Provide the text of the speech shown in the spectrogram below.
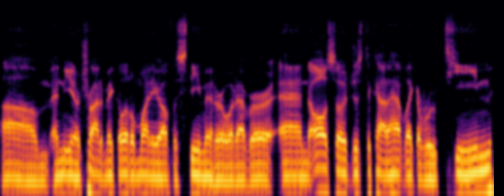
um, and you know, try to make a little money off of Steemit or whatever, and also just to kind of have like a routine.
